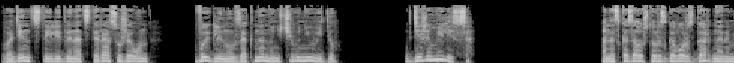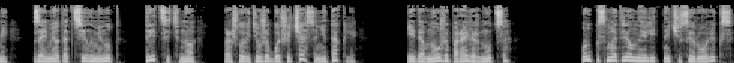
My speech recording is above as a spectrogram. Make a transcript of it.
В одиннадцатый или двенадцатый раз уже он выглянул из окна, но ничего не увидел. Где же Мелисса? Она сказала, что разговор с Гарднерами займет от силы минут тридцать, но прошло ведь уже больше часа, не так ли? Ей давно уже пора вернуться. Он посмотрел на элитные часы Rolex,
